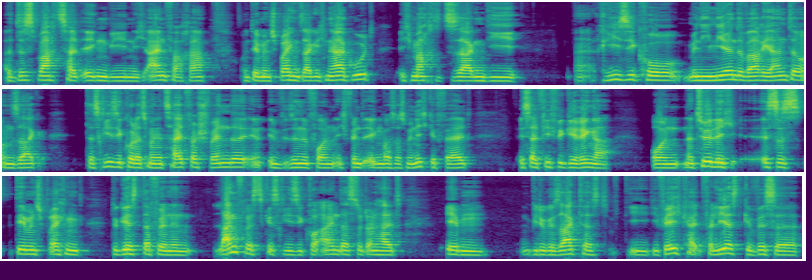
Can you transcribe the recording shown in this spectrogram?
Also das macht es halt irgendwie nicht einfacher. Und dementsprechend sage ich, na gut, ich mache sozusagen die äh, risikominimierende Variante und sage, das Risiko, dass ich meine Zeit verschwende, im, im Sinne von, ich finde irgendwas, was mir nicht gefällt, ist halt viel, viel geringer. Und natürlich ist es dementsprechend, du gehst dafür ein langfristiges Risiko ein, dass du dann halt eben, wie du gesagt hast, die, die Fähigkeit verlierst, gewisse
